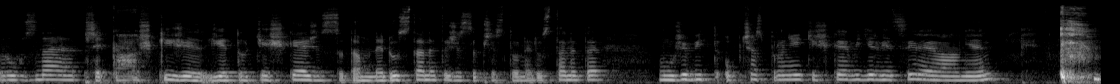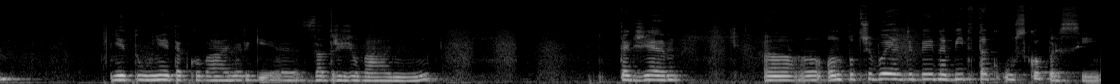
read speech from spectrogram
různé překážky, že, že je to těžké, že se tam nedostanete, že se přesto nedostanete. Může být občas pro něj těžké vidět věci reálně. je tu u něj taková energie zadržování. Takže uh, on potřebuje kdyby nebýt tak úzkoprsý.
